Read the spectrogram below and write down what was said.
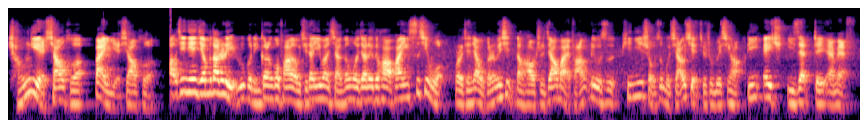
成也萧何，败也萧何。好，今天节目到这里。如果你个人购房有其他疑问，想跟我交流的话，欢迎私信我或者添加我个人微信，账号是交买房六字拼音首字母小写，就是微信号 d h e z j m f。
